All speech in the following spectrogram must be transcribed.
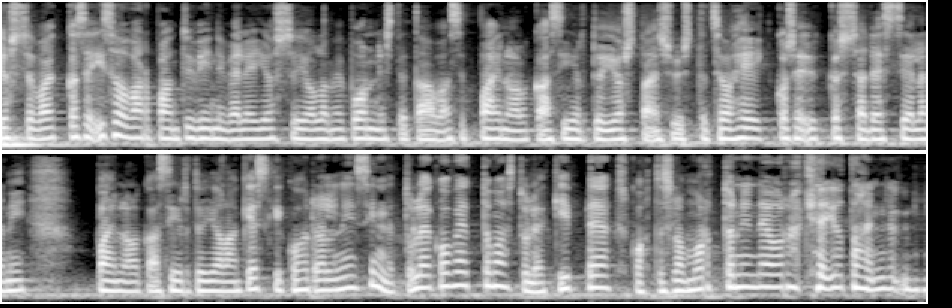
jos se vaikka se iso varpaan tyviniveli, jos se jolla me ponnistetaan, vaan se paino alkaa siirtyä jostain syystä, että se on heikko se ykkössäde siellä, niin paino alkaa siirtyä jalan keskikohdalle, niin sinne tulee kovettomasti, tulee kipeäksi, kohta sillä on Mortonin ja jotain,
